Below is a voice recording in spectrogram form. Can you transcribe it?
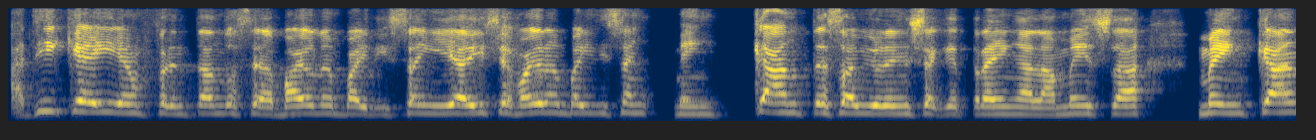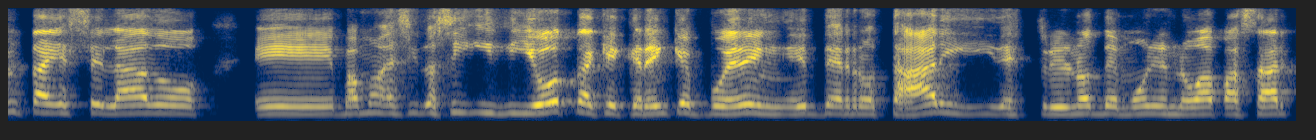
a DK enfrentándose a Violent by Design y ella dice, Violent by Design, me encanta esa violencia que traen a la mesa, me encanta ese lado, eh, vamos a decirlo así, idiota que creen que pueden eh, derrotar y destruir unos demonios, no va a pasar.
